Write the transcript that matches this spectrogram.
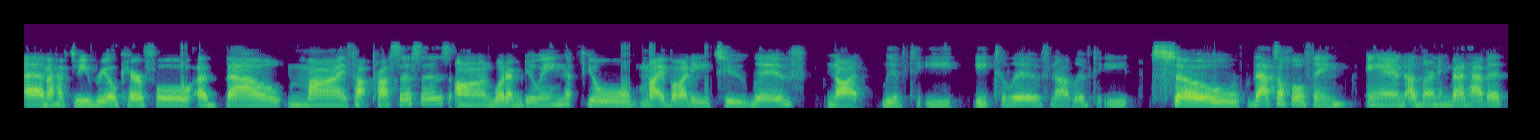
Um, I have to be real careful about my thought processes on what I'm doing, fuel my body to live, not live to eat, eat to live, not live to eat. so that's a whole thing and unlearning bad habit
